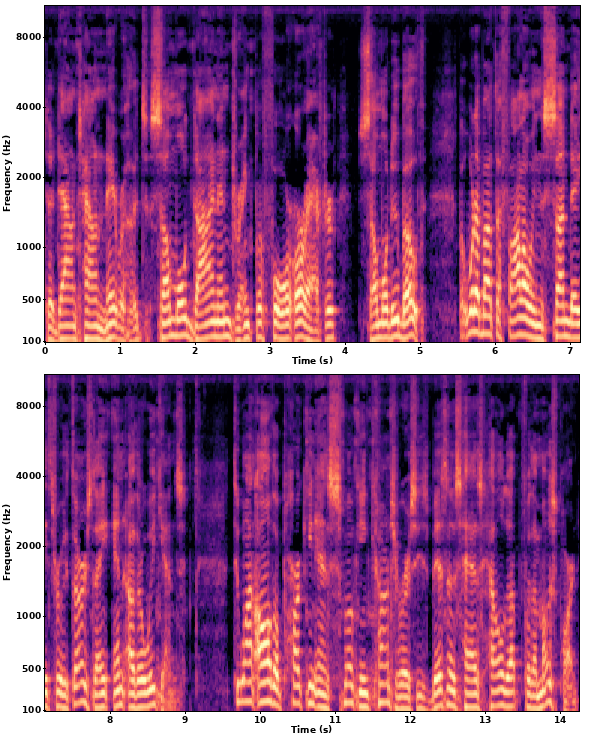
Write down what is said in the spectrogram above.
to downtown neighborhoods. Some will dine and drink before or after, some will do both. But what about the following Sunday through Thursday and other weekends? Throughout all the parking and smoking controversies, business has held up for the most part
